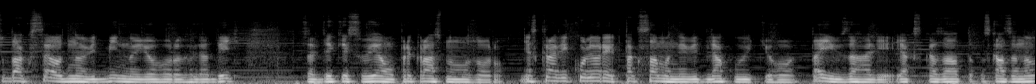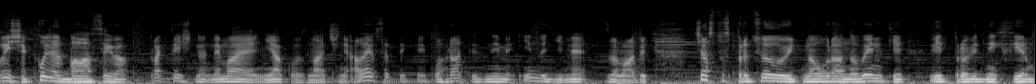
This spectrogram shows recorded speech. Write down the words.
судак все одно відмінно його розглядить завдяки своєму прекрасному зору. Яскраві кольори так само не відлякують його. Та і взагалі, як сказано вище, колір балансира практично не має ніякого значення, але все-таки пограти з ними іноді не завадить. Часто спрацьовують на ура новинки від провідних фірм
